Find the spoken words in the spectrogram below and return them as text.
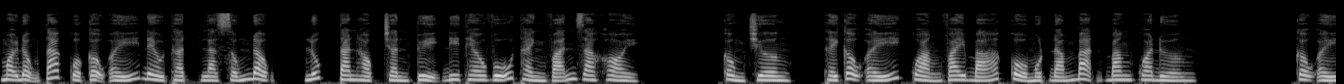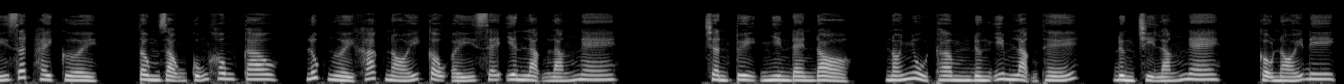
mọi động tác của cậu ấy đều thật là sống động, lúc tan học Trần Tụy đi theo Vũ Thành Vãn ra khỏi cổng trường, thấy cậu ấy quàng vai bá cổ một đám bạn băng qua đường. Cậu ấy rất hay cười, tông giọng cũng không cao, lúc người khác nói cậu ấy sẽ yên lặng lắng nghe. Trần Tụy nhìn đèn đỏ, nó nhủ thầm đừng im lặng thế, đừng chỉ lắng nghe, cậu nói đi,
